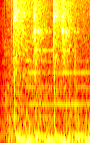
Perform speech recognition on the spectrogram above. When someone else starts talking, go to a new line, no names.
Bye.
